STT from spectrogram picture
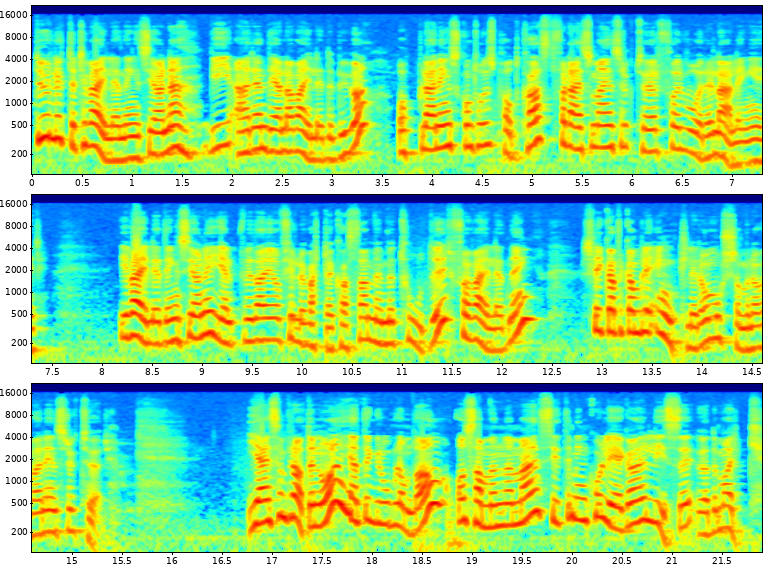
Du lytter til Veiledningshjørnet. Vi er en del av Veilederbua, opplæringskontorets podkast for deg som er instruktør for våre lærlinger. I Veiledningshjørnet hjelper vi deg å fylle verktøykassa med metoder for veiledning, slik at det kan bli enklere og morsommere å være instruktør. Jeg som prater nå, heter Gro Blomdal, og sammen med meg sitter min kollega Lise Ødemark.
